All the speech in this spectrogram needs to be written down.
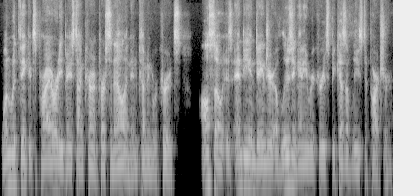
One would think it's a priority based on current personnel and incoming recruits. Also, is ND in danger of losing any recruits because of Lea's departure?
